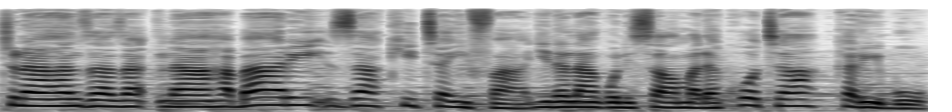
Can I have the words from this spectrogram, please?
Tunaanza na habari za kitaifa. Jina langu ni Salma Dakota, karibu.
